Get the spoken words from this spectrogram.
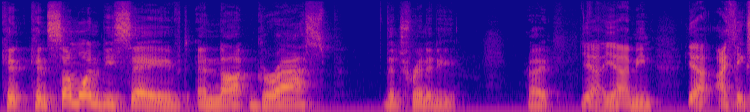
can can someone be saved and not grasp the Trinity? Right? Yeah, yeah. I mean, yeah, I think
